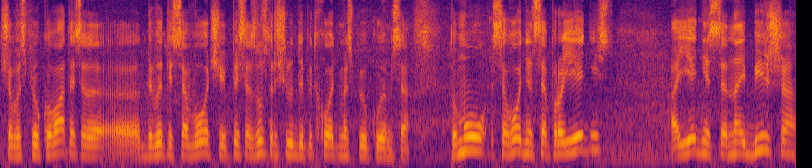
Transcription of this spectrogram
щоб спілкуватися, е, дивитися в очі. Після зустрічі люди підходять, ми спілкуємося. Тому сьогодні це про єдність. А єдність це найбільша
